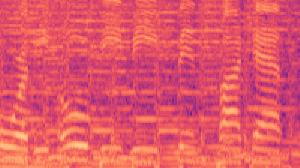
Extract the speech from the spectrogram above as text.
for the OBB Fins podcast.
